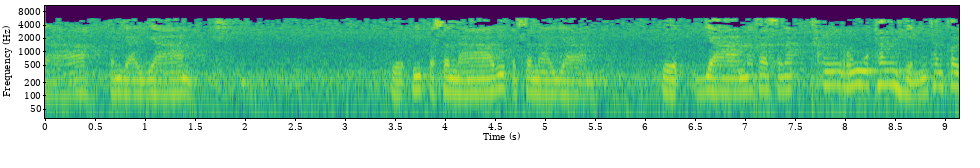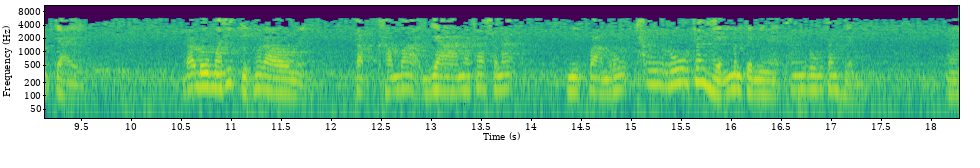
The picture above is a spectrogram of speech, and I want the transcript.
ญา ปัญญาญาณเกิดวิปัสนาวิปัสนาญาณเกิดญาณทัศนะทั้งรู้ทั้งเห็นทั้งเข้าใจ เราดูมาที่จิตของเราเนี่ยกับคำว่าญาณทัศนะมีความรู้ทั้งรู้ทั้งเห็นมันเป็นยังไงทั้งรู้ทั้งเห็นา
